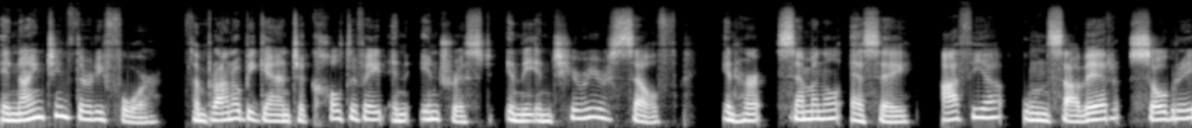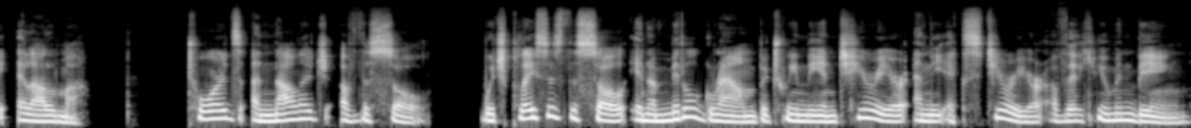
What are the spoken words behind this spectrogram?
In 1934, Zambrano began to cultivate an interest in the interior self in her seminal essay Hacia un saber sobre el alma, towards a knowledge of the soul, which places the soul in a middle ground between the interior and the exterior of the human being.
